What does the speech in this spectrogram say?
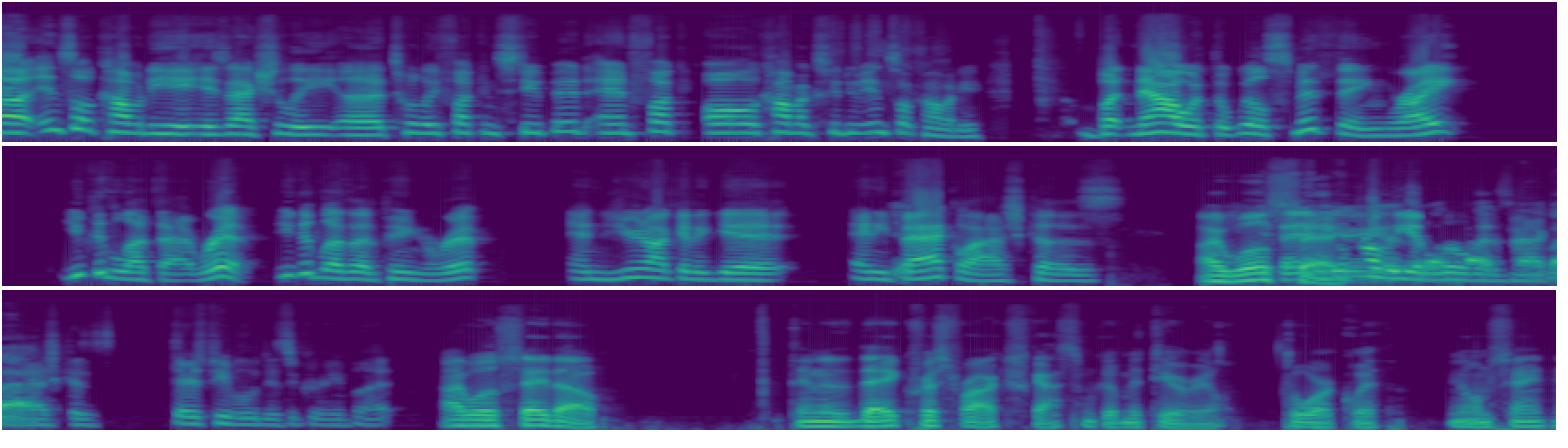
Uh, insult comedy is actually uh, totally fucking stupid, and fuck all comics who do insult comedy. But now with the Will Smith thing, right? You can let that rip. You could let that opinion rip, and you're not going to get any Yeah. backlash because I will If anything, say, you're you'll probably get a little bit of pat on the back. backlash because there's people who disagree. But I will say though, at the end of the day, Chris Rock's got some good material to work with. You know what I'm saying?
